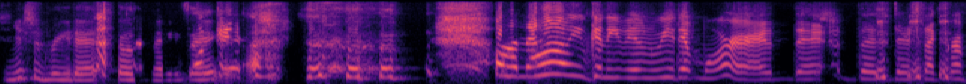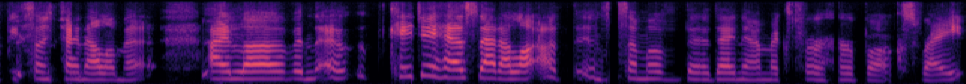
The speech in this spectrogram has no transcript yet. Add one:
You should read it. It was amazing. well, now you can even read it more. The, the, there's that grumpy sunshine element. I love, and uh, KJ has that a lot in some of the dynamics for her books, right?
